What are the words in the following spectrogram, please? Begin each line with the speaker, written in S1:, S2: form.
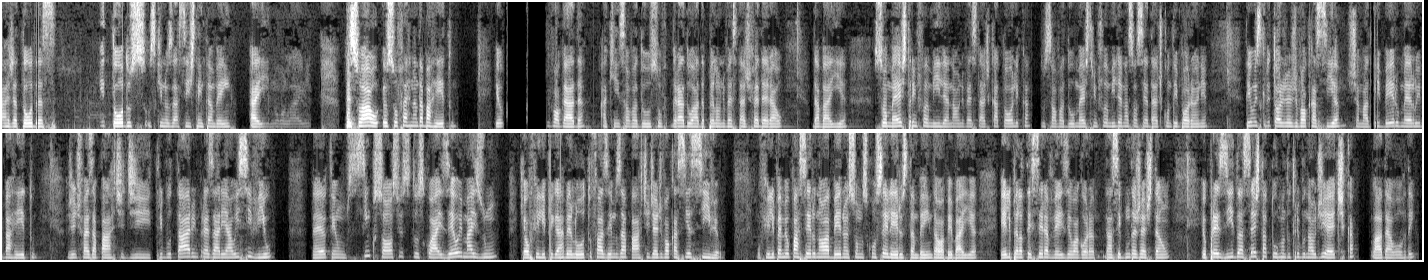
S1: tarde a todas e todos os que nos assistem também aí no online. Pessoal, eu sou Fernanda Barreto, eu sou advogada aqui em Salvador, sou graduada pela Universidade Federal da Bahia, sou mestre em família na Universidade Católica do Salvador, mestre em família na Sociedade Contemporânea, tenho um escritório de advocacia chamado Ribeiro, Melo e Barreto, a gente faz a parte de tributário, empresarial e civil, né? eu tenho cinco sócios, dos quais eu e mais um que é o Felipe Garbelotto, fazemos a parte de advocacia civil. O Felipe é meu parceiro na OAB, nós somos conselheiros também da OAB Bahia. Ele pela terceira vez, eu agora na segunda gestão. Eu presido a sexta turma do Tribunal de Ética, lá da Ordem.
